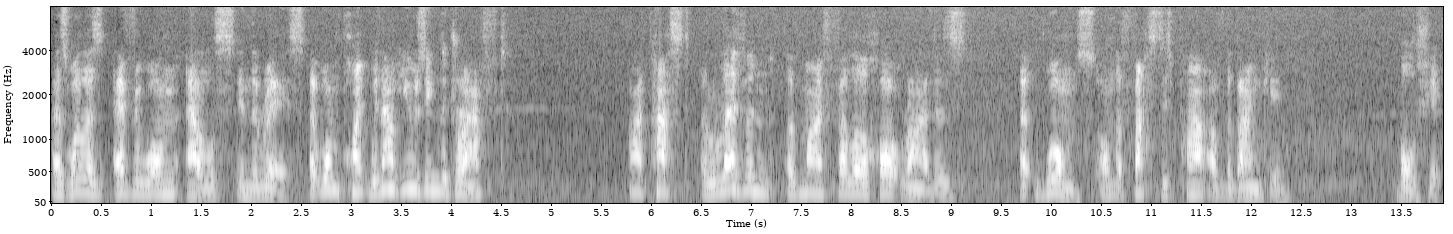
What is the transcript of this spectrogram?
As well as everyone else in the race. At one point, without using the draft, I passed 11 of my fellow Hawk riders at once on the fastest part of the banking. Bullshit.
